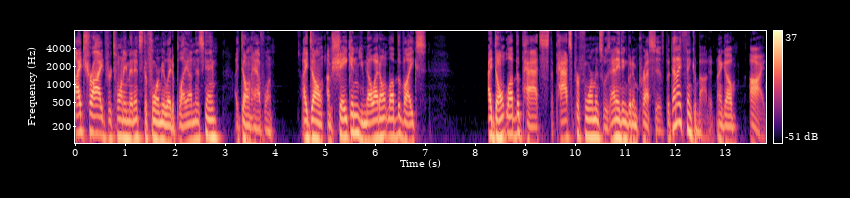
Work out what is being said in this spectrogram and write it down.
I tried for 20 minutes to formulate a play on this game. I don't have one. I don't. I'm shaken. You know I don't love the Vikes. I don't love the Pats. The Pats' performance was anything but impressive. But then I think about it and I go, all right,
